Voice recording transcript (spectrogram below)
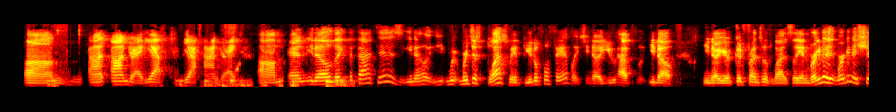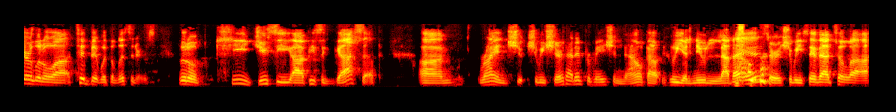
Um, Andre, yeah, yeah, Andre. Um, and you know, like the fact is, you know, we're just blessed. We have beautiful families. You know, you have, you know, you know, you're good friends with Leslie, and we're gonna we're gonna share a little uh, tidbit with the listeners, little key juicy uh, piece of gossip. Um, Ryan, sh- should we share that information now about who your new lover is, or should we say that till uh,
